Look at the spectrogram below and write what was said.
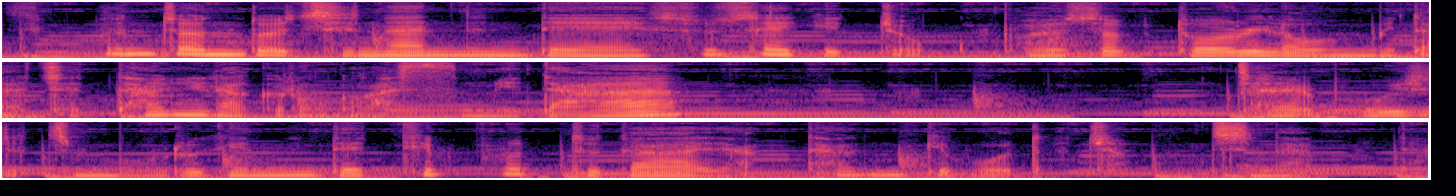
10분 정도 지났는데 수색이 조금 벌써부터 올라옵니다. 제 탕이라 그런 것 같습니다. 잘 보이실지 모르겠는데 티포트가 약탕기보다 조금 진합니다.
